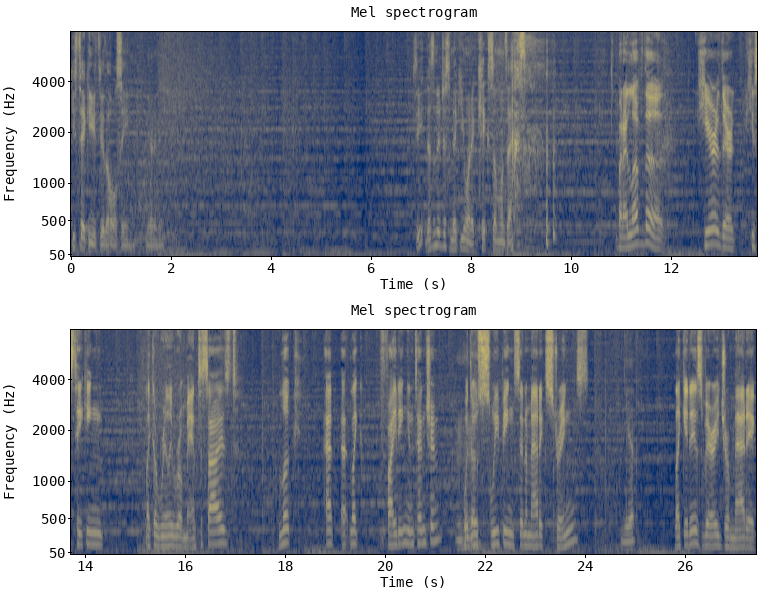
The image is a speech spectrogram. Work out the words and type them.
He's taking you through the whole scene. You know what I mean? See, doesn't it just make you want to kick someone's ass? But I love the here there he's taking like a really romanticized look at, at like fighting intention with those sweeping cinematic strings. yep. Like it is very dramatic.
